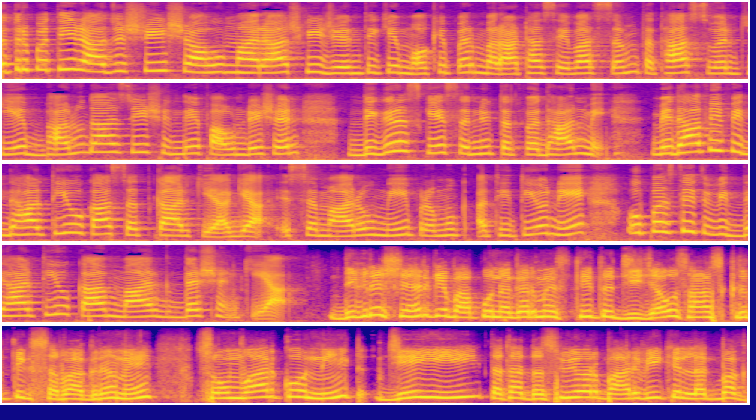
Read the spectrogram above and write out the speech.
छत्रपति राजश्री शाहू महाराज की जयंती के मौके पर मराठा सेवा संघ तथा स्वर्गीय भानुदास जी शिंदे फाउंडेशन दिग्रस के संयुक्त तत्वाधान में मेधावी विद्यार्थियों का सत्कार किया गया। इस समारोह में प्रमुख अतिथियों ने उपस्थित विद्यार्थियों का मार्गदर्शन किया। दिग्रज शहर के बापू नगर में स्थित जीजाऊ सांस्कृतिक सभागृह में सोमवार को नीट, जेई तथा दसवीं और बारहवीं के लगभग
